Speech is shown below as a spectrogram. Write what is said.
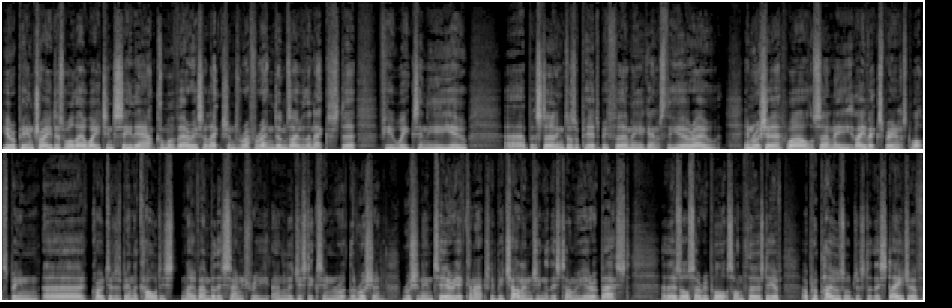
European traders, well, they're waiting to see the outcome of various elections, referendums over the next uh, few weeks in the EU. Uh, but sterling does appear to be firming against the euro. In Russia, well, certainly they've experienced what's been uh, quoted as being the coldest November this century, and logistics in Ru- the Russian Russian interior can actually be challenging at this time of year at best. Uh, there's also reports on Thursday of a proposal just at this stage of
